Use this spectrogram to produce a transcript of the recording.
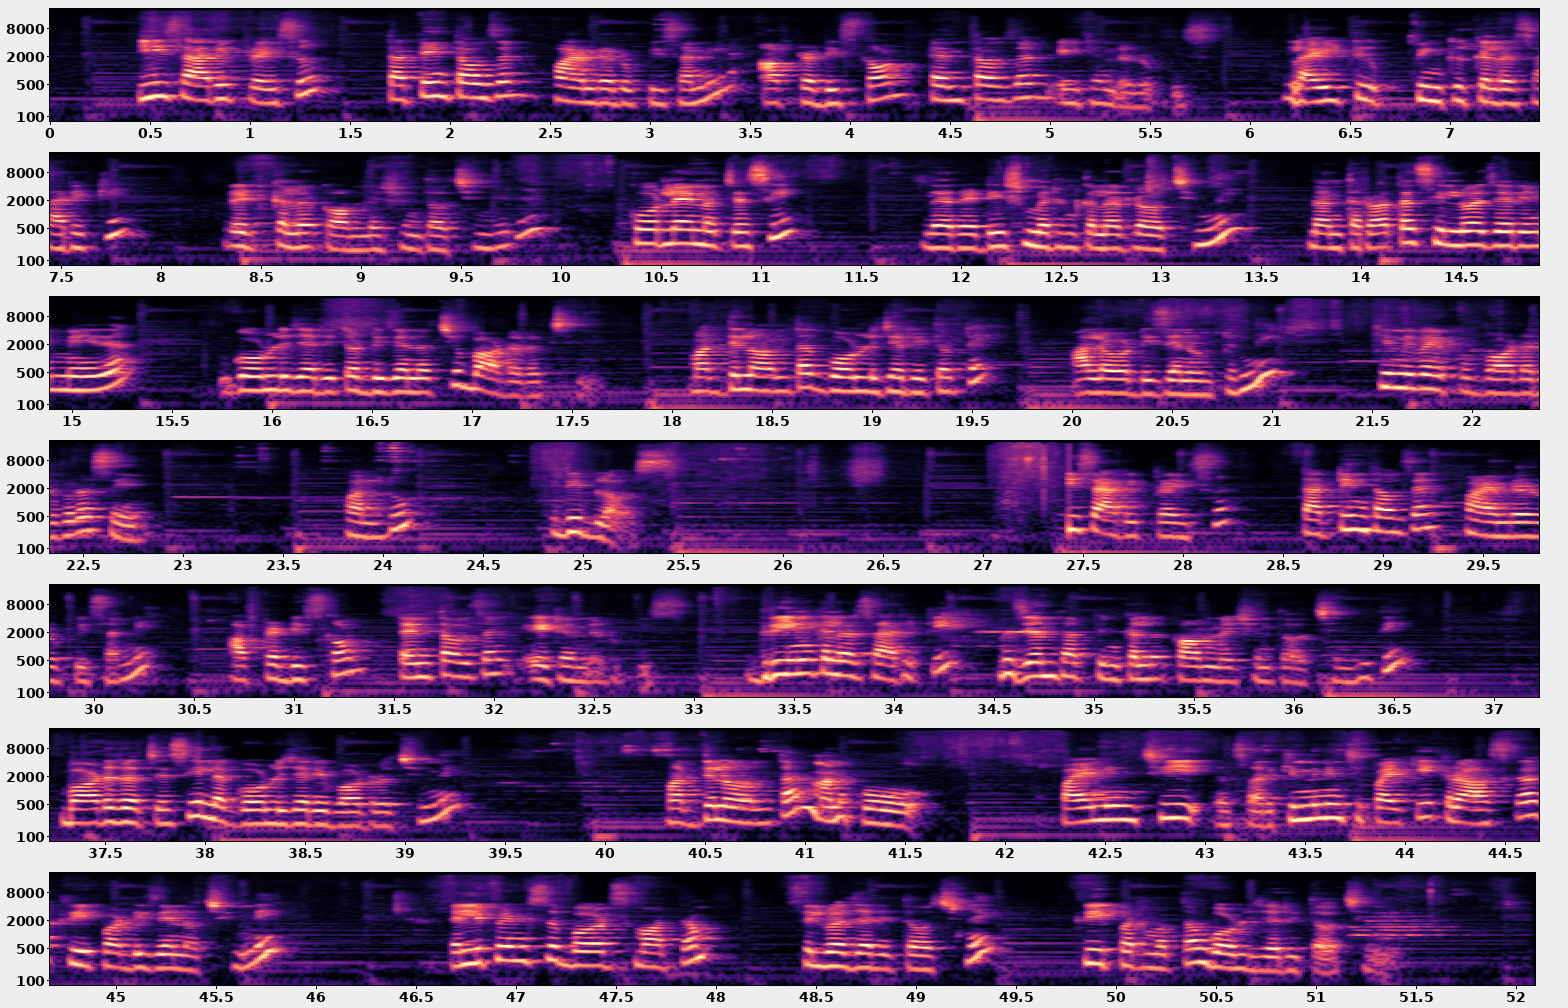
ఈ sari price thirteen thousand five hundred rupees అని after discount ten thousand eight hundred rupees. Light pink colour శారీకి రెడ్ కలర్ కాంబినేషన్తో వచ్చింది ఇది. కోర్ లైన్ వచ్చేసి ఇలా రెడ్డిష్ మెరూన్ కలర్లో వచ్చింది. దాని తర్వాత సిల్వర్ జరీ మీద గోల్డ్ జరీతో డిజైన్ వచ్చి బార్డర్ వచ్చింది. మధ్యలో అంతా గోల్డ్ జరీతోటే ఆల్ ఓవర్ డిజైన్ ఉంటుంది. కింది వైపు బార్డర్ కూడా సేమ్. పళ్ళు ఇది బ్లౌజ్. ఈ sari price thirteen thousand five hundred rupees అండి after discount ten thousand eight hundred rupees. Green colour శారీకి మెజంతా పింక్ కలర్ కాంబినేషన్తో వచ్చింది ఇది. బార్డర్ వచ్చేసి ఇలా గోల్డ్ జరీ బార్డర్ వచ్చింది. మధ్యలో అంతా మనకు పైనుంచి సారీ కింది నుంచి పైకి క్రాస్గా క్రీపర్ డిజైన్ వచ్చింది. ఎలిఫెంట్స్ బర్డ్స్ మాత్రం సిల్వర్ జరీతో వచ్చినాయి. క్రీపర్ మొత్తం గోల్డ్ జరీతో వచ్చింది.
